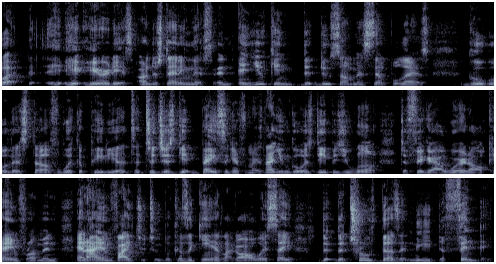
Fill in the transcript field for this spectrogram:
but here it is, understanding this. And, and you can do something as simple as Google this stuff, Wikipedia, to, to just get basic information. Now, you can go as deep as you want to figure out where it all came from. And, and I invite you to, because again, like I always say, the, the truth doesn't need defending,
